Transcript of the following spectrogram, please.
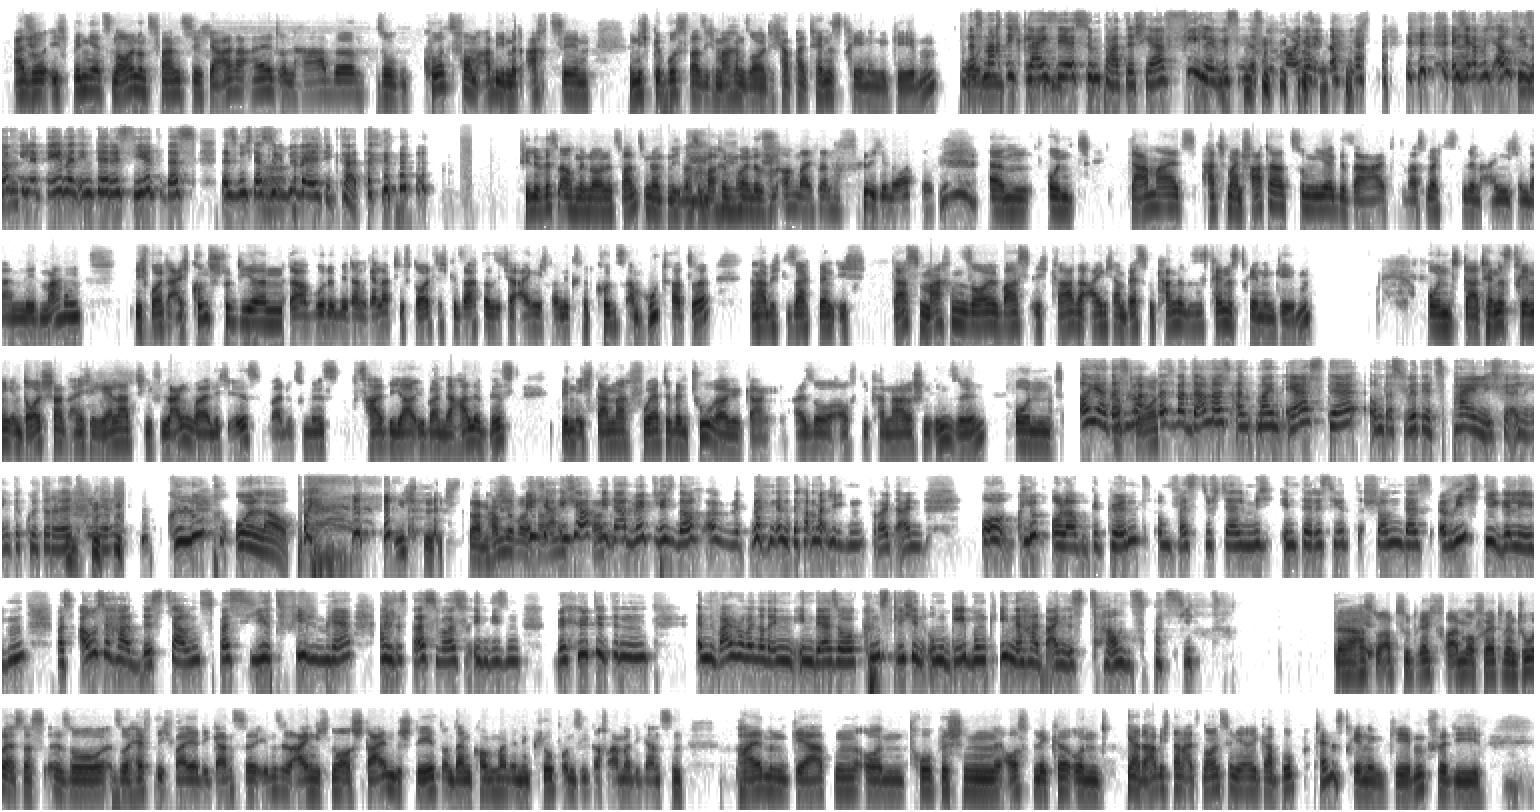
Also ich bin jetzt 29 Jahre alt und habe so kurz vorm Abi mit 18 nicht gewusst, was ich machen sollte. Ich habe halt Tennistraining gegeben. Das und, macht dich gleich ähm, sehr sympathisch, ja? Viele wissen das mit 19 Ich habe mich auch für so viele Themen interessiert, dass, dass mich das ja. so überwältigt hat. Viele wissen auch mit 29 noch nicht, was sie machen wollen. Das ist auch manchmal noch völlig in Ordnung. Ähm, und damals hat mein Vater zu mir gesagt, was möchtest du denn eigentlich in deinem Leben machen? Ich wollte eigentlich Kunst studieren. Da wurde mir dann relativ deutlich gesagt, dass ich ja eigentlich noch nichts mit Kunst am Hut hatte. Dann habe ich gesagt, wenn ich das machen soll, was ich gerade eigentlich am besten kann, dann ist es Tennistraining geben. Und da Tennistraining in Deutschland eigentlich relativ langweilig ist, weil du zumindest das halbe Jahr über in der Halle bist, bin ich dann nach Fuerteventura gegangen, also auf die Kanarischen Inseln. Und oh ja, das war, das war damals mein erster, und das wird jetzt peinlich für eine interkulturelle Trainerin, Cluburlaub. Richtig, dann haben wir wahrscheinlich... Ich, ich habe mir dann wirklich noch mit meinem damaligen Freund einen Cluburlaub gegönnt, um festzustellen, mich interessiert schon das richtige Leben, was außerhalb des Zauns passiert, viel mehr als das, was in diesem behüteten Environment oder in, in der so künstlichen Umgebung innerhalb eines Zauns passiert. Da hast du absolut recht. Vor allem auf Fuerteventura ist das äh, so, so heftig, weil ja die ganze Insel eigentlich nur aus Stein besteht und dann kommt man in den Club und sieht auf einmal die ganzen Palmengärten und tropischen Ausblicke. Und ja, da habe ich dann als 19-jähriger Bub Tennistraining gegeben für die,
